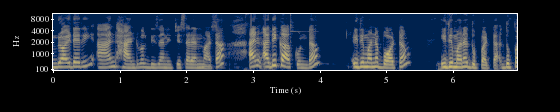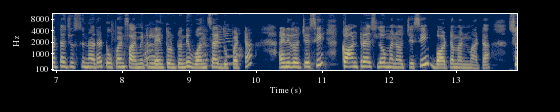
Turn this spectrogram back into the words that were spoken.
embroidery and hand work design ఇచ్చేసారనమాట అండ్ అది కాకుండా ఇది మన బాటమ్ ఇది మన దుపట్టా దుపట్టా చూస్తున్నారా? Two point five metre length ఉంటుంది. వన్ సైడ్ దుపట్ట అండ్ ఇది వచ్చేసి కాంట్రాస్ట్లో మన వచ్చేసి బాటమ్ అన్నమాట. సో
